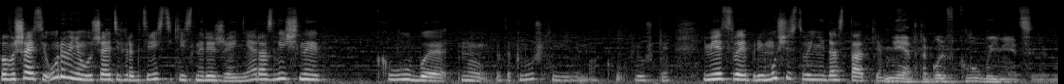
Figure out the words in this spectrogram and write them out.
Повышайте уровень, улучшайте характеристики и снаряжение. Различные клубы, ну, это клюшки, видимо, клюшки, имеют свои преимущества и недостатки. Нет, это гольф-клубы имеется в виду.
